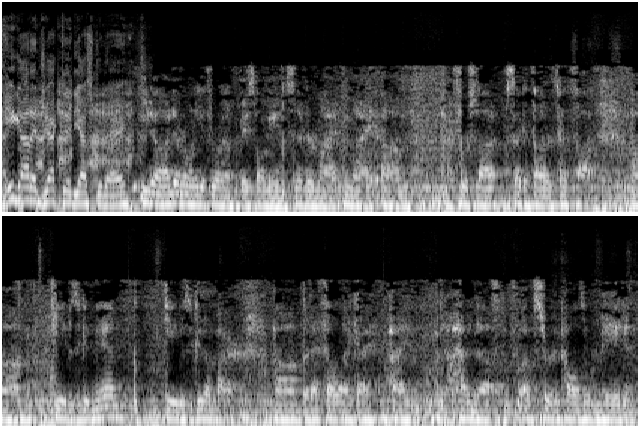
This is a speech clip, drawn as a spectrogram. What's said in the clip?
He got ejected yesterday. You know, I never want to get thrown out of a baseball game. It's never my my um, my first thought, second thought, or tenth thought. Um, Gabe is a good man. Gabe is a good umpire. Um, but I felt like I, I you know, had enough of, of, certain calls that were made, and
